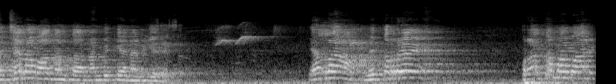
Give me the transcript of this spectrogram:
ಅಚಲವಾದಂಥ ನಂಬಿಕೆ ನನಗಿದೆ. ಎಲ್ಲ ಮಿತ್ರರೇ, ಪ್ರಥಮ ಬಾರಿ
